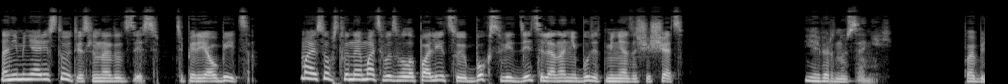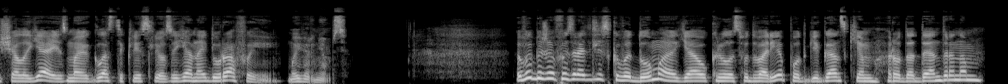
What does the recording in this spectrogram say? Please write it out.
«Они меня арестуют, если найдут здесь. Теперь я убийца. Моя собственная мать вызвала полицию, и бог свидетель, она не будет меня защищать. Я вернусь за ней». Пообещала я, и из моих глаз текли слезы. «Я найду Рафа, и мы вернемся». Выбежав из родительского дома, я укрылась во дворе под гигантским рододендроном.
